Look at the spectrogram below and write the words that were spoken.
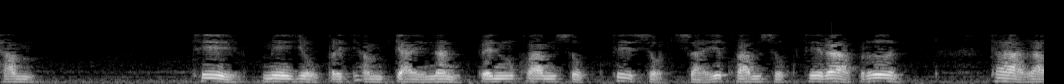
ธรรม ที่มีอยู่ประจำใจนั่นเป็นความสุขที่สดใส ความสุขที่ราบรื่น ถ้าเรา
